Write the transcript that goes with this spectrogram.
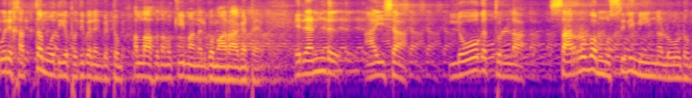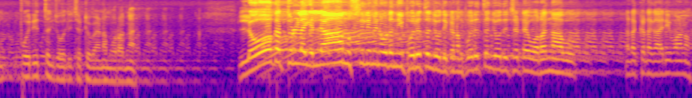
ഒരു ഹത്തം ഓതിയ പ്രതിഫലം കിട്ടും. അള്ളാഹു നമുക്ക് ഈമാ നൽകുമാറാകട്ടെ. രണ്ട് ആയിഷ ലോകത്തുള്ള സർവ മുസ്ലിമീങ്ങളോടും പൊരുത്തം ചോദിച്ചിട്ട് വേണം ഉറങ്ങാൻ. ലോകത്തുള്ള എല്ലാ മുസ്ലിമിനോടും നീ പൊരുത്തം ചോദിക്കണം. പൊരുത്തം ചോദിച്ചിട്ടേ ഉറങ്ങാവൂ. നടക്കേണ്ട കാര്യമാണോ?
